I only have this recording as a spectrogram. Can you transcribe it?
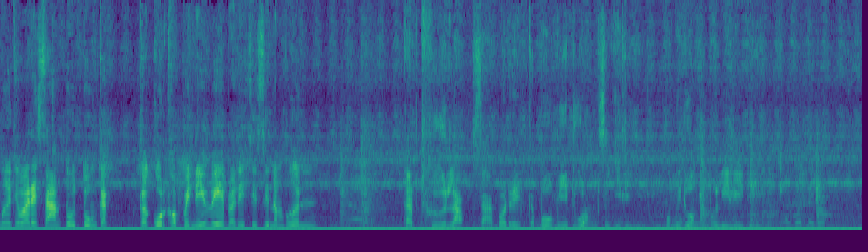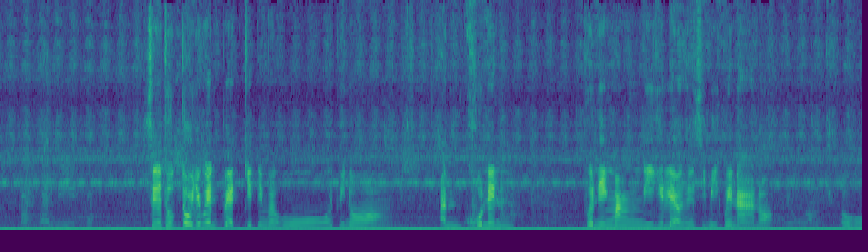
มื่อที่ว่าได้สามตัวตรงกับ กระกดเข้าไปในเว็บแล้วได้ซื้อน้ำเพิ่นกับถือหลับซะบ่ได้กับบ่มีดวงซื้ออีหลีบ่มีดวงน้ำเพิ่นอีหลีเด้เขาก็ถือว่ากับอันนี้กับซื้อทุกโตวยกเว้นแปดเกตยังว่าโอ้ยพี่น้อง อันคนนั่นเพิ่นยังมังมีอยู่แล้วจังสิมีไปหนาเนาะยังว่าโอ้โอ้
